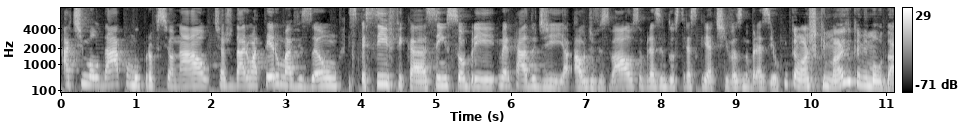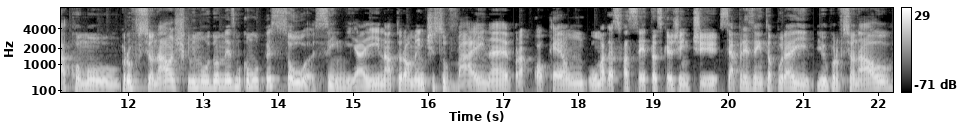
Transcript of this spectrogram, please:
a te moldar como profissional, te ajudaram a ter uma visão específica, assim, sobre o mercado de audiovisual, sobre as indústrias criativas no Brasil. Então, acho que mais do que me moldar como profissional, acho que me moldou mesmo como pessoa, assim. E aí, naturalmente, isso vai, né, para qualquer um, uma das facetas que a gente se apresenta por aí. E o profissional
